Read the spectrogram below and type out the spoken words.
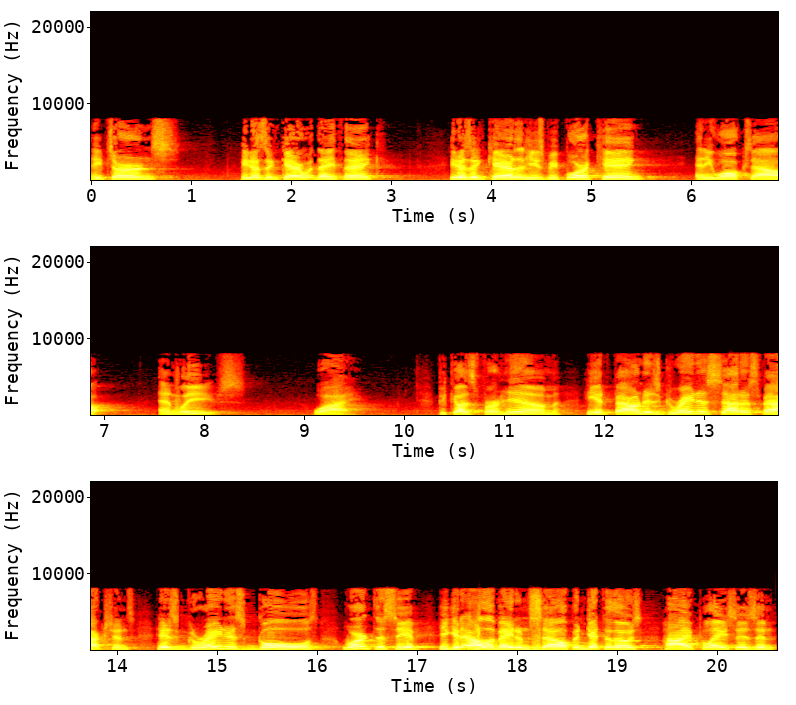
He turns. He doesn't care what they think. He doesn't care that he's before a king and he walks out and leaves. Why? Because for him, he had found his greatest satisfactions, his greatest goals weren't to see if he could elevate himself and get to those high places and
